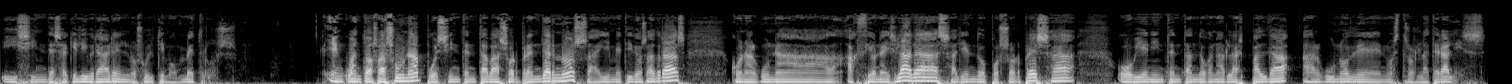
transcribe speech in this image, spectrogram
y sin desequilibrar en los últimos metros. En cuanto a Osasuna, pues intentaba sorprendernos ahí metidos atrás con alguna acción aislada, saliendo por sorpresa o bien intentando ganar la espalda a alguno de nuestros laterales.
